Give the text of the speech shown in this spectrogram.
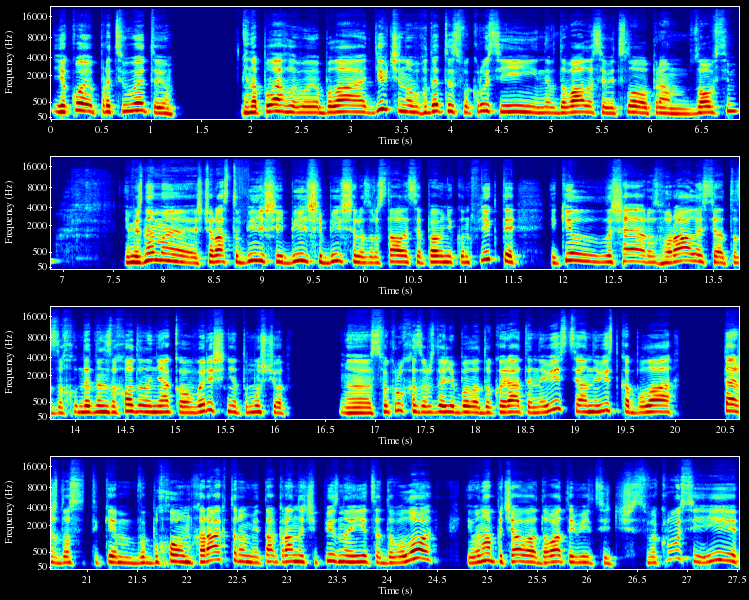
якою працьовитою і наполегливою була дівчина, вгодити свекрусі їй не вдавалося від слова прям зовсім. І між ними щораз то більше і більше і більше розросталися певні конфлікти, які лише розгоралися та не заходили ніякого вирішення, тому що е, свекруха завжди любила докоряти невістці, а невістка була теж досить таким вибуховим характером, і так рано чи пізно її це довело, і вона почала давати відсіч свекрусі, і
